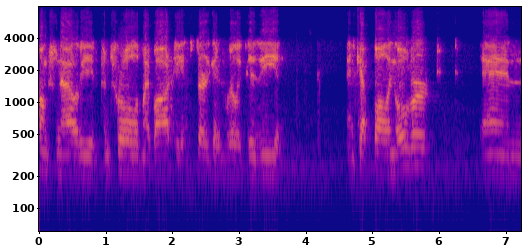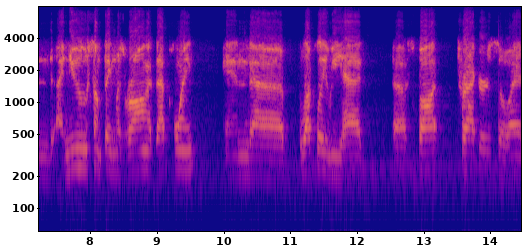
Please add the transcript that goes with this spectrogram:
functionality and control of my body, and started getting really dizzy and and kept falling over. And I knew something was wrong at that point, and uh, luckily we had uh, spot trackers, so I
